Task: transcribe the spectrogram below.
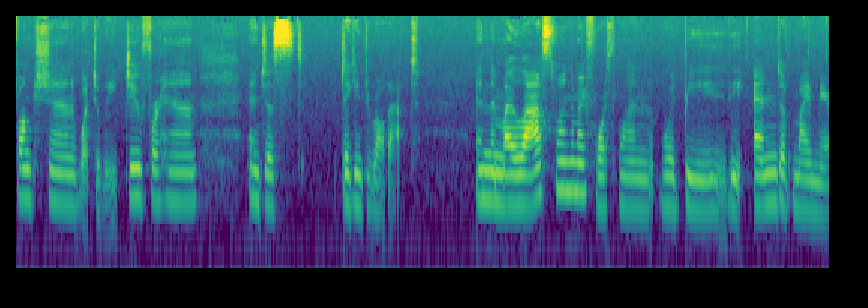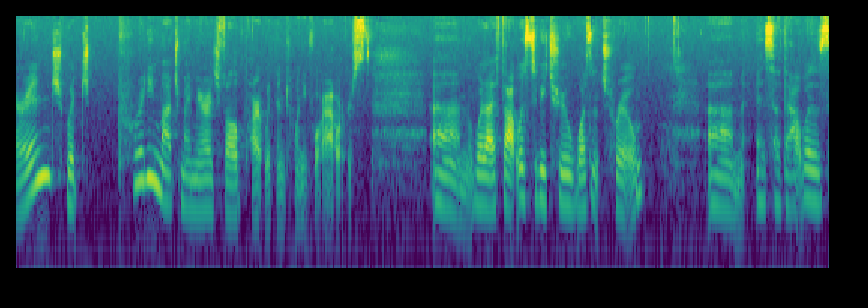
function? What do we do for him? And just digging through all that. And then my last one and my fourth one would be the end of my marriage, which pretty much my marriage fell apart within 24 hours. Um, what I thought was to be true wasn't true. Um, and so that was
